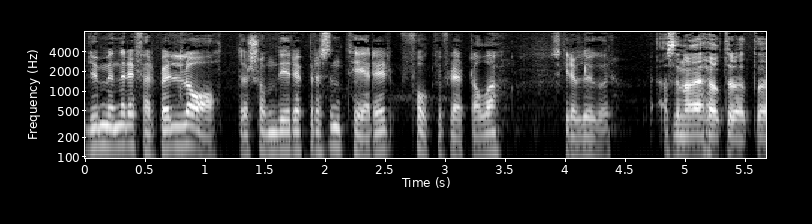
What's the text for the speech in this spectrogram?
Du mener Frp later som de representerer folkeflertallet, skrev du i går. Altså, når jeg hørte dette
